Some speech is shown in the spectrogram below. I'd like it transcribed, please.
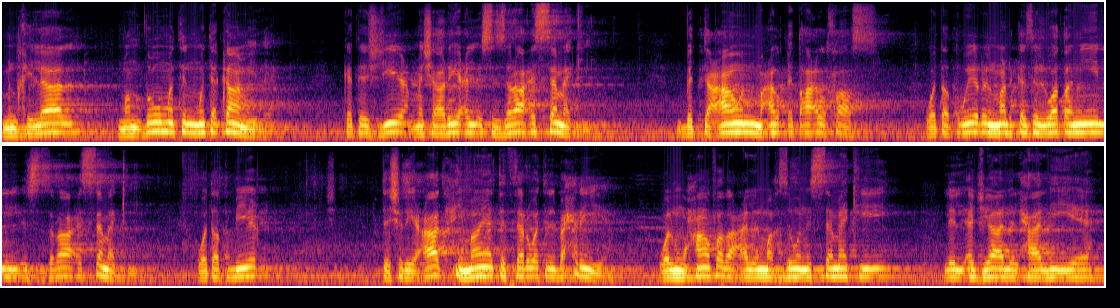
من خلال منظومة متكاملة كتشجيع مشاريع الاستزراع السمكي بالتعاون مع القطاع الخاص وتطوير المركز الوطني للاستزراع السمكي وتطبيق تشريعات حماية الثروة البحرية والمحافظة على المخزون السمكي للأجيال الحالية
